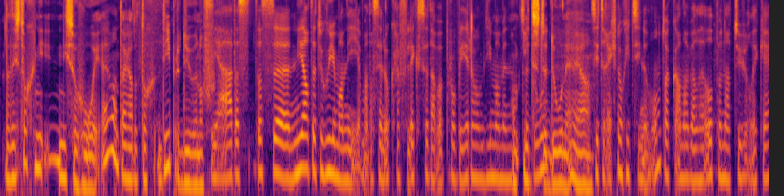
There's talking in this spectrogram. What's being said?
Dat is toch niet, niet zo goed, hè? Want dan gaat het toch dieper duwen. Of Ja, dat is, dat is eh, niet altijd de goede manier, maar dat zijn ook reflexen dat we proberen op die moment om te iets doen. te doen, hè? Ja. Zit er echt nog iets in de mond, dan kan dat wel helpen natuurlijk. Hè.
